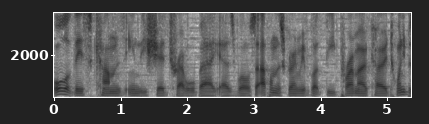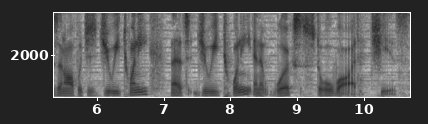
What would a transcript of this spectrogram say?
All of this comes in the shed travel bag as well. So up on the screen, we've got the promo code 20% off, which is Dewey20. That's Dewey20, and it works store-wide. Cheers.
